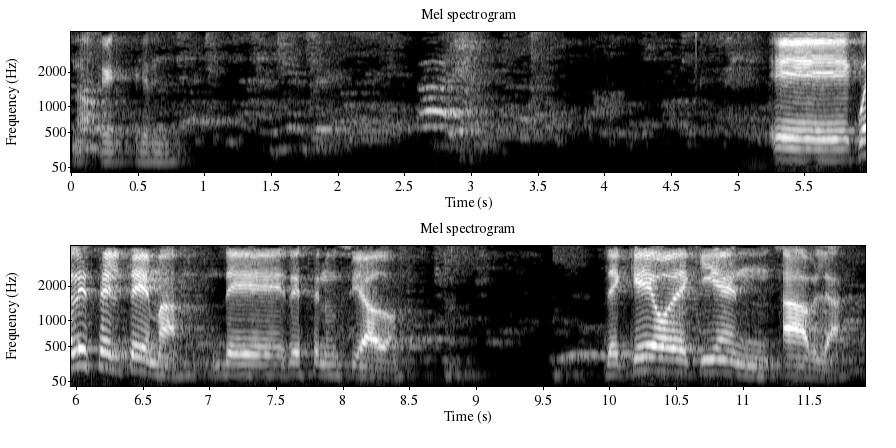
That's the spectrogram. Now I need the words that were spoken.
No, eh, eh. Eh, ¿Cuál es el tema de, de ese enunciado? ¿De qué o de quién habla?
